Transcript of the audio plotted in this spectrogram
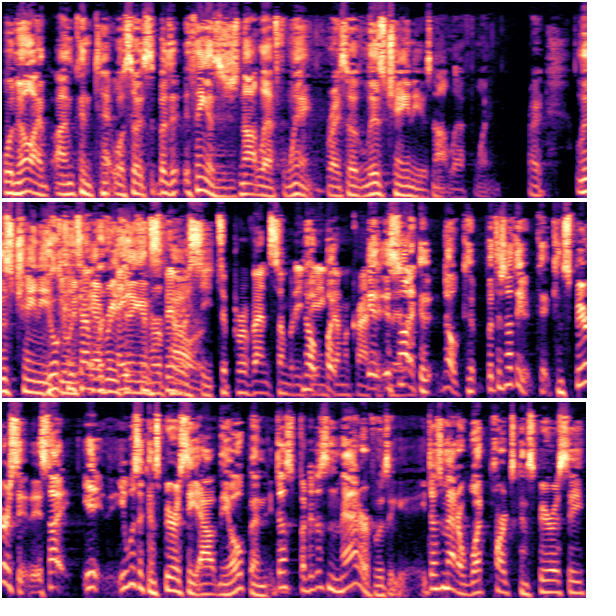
Well, no, I'm, I'm content. Well, so it's, but the thing is, it's just not left wing, right? So Liz Cheney is not left wing, right? Liz Cheney is You're doing with a everything in her power. to prevent somebody No, being but democratically it's not a, no, but there's nothing conspiracy. It's not. It, it was a conspiracy out in the open. It does, but it doesn't matter if it was. A, it doesn't matter what part's conspiracy,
